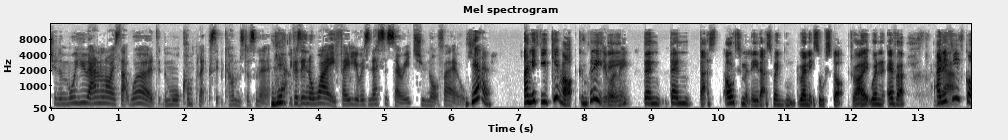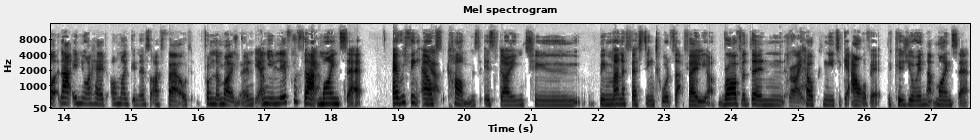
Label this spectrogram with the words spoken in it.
Do you know, the more you analyze that word, the more complex it becomes, doesn't it? yeah Because in a way, failure is necessary to not fail. yeah and if you give up completely I mean? then then that's ultimately that's when when it's all stopped right whenever and if you've got that in your head oh my goodness i failed from the moment Yeah. and you live with that Yeah. mindset everything else Yeah. that comes is going to be manifesting towards that failure rather than Right. helping you to get out of it because you're in that mindset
